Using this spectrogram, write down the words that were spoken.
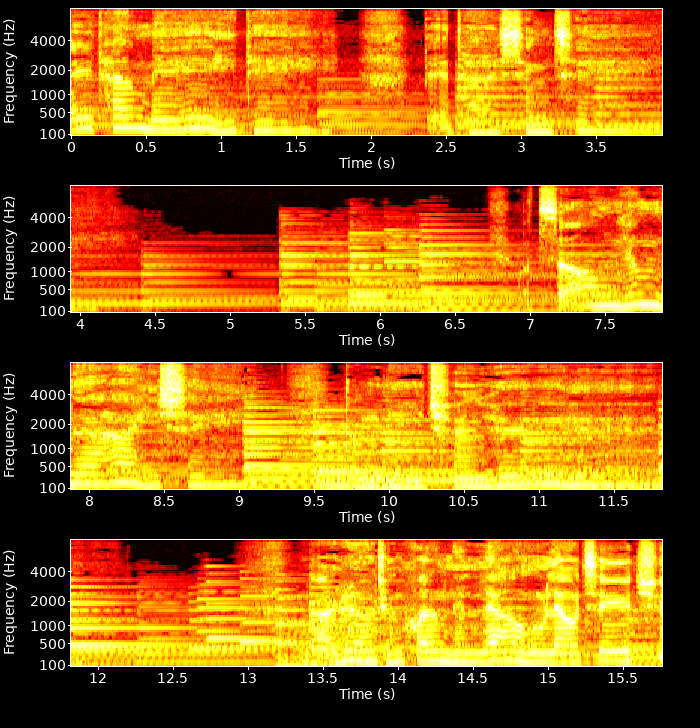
窥探谜底，别太心急。我总用耐心等你痊愈。那热忱换你寥寥几句，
